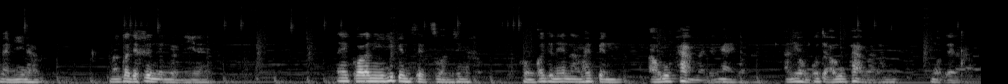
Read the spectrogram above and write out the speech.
แบบนี้นะครับ มันก็จะขึ้นเป็นแบบนี้นะครับในกรณีที่เป็นเศษส่วนใช่ไหมครับ ผมก็จะแนะนำให้เป็นเอารูปภาพมาจะง่ายกว่า อันนี้ผมก็จะเอารูปภาพมาทั้งหมดเลยนะครับ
